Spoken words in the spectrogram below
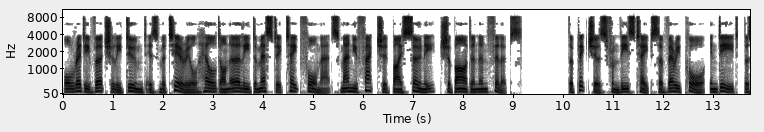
already virtually doomed is material held on early domestic tape formats manufactured by Sony, Shibaden and Philips. The pictures from these tapes are very poor, indeed, the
